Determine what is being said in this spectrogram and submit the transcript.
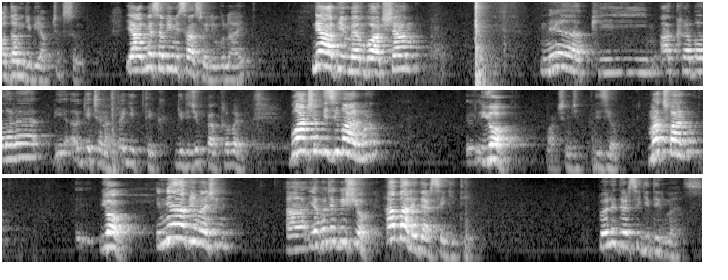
adam gibi yapacaksın. Yani mesela bir misal söyleyeyim buna ait. Ne yapayım ben bu akşam? Ne yapayım? Akrabalara bir geçen hafta gittik. Gidecek bir akraba yok. Bu akşam dizi var mı? Ee, Yok. Bu akşam dizi yok. Maç var mı? Ee, Yok. E ne yapayım ben şimdi? Aa, yapacak bir şey yok. Ha bari derse gideyim. Böyle derse gidilmez.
